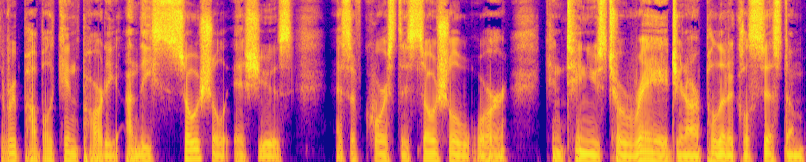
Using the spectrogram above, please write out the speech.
the Republican Party on the social issues, as of course the social war continues to rage in our political system,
